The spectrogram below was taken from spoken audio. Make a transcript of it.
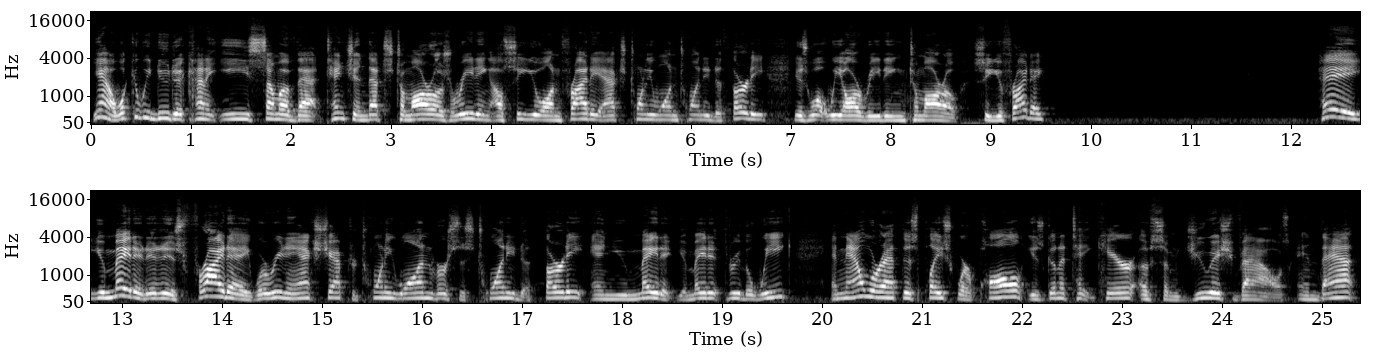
yeah, what can we do to kind of ease some of that tension? That's tomorrow's reading. I'll see you on Friday. Acts 21 20 to 30 is what we are reading tomorrow. See you Friday. Hey, you made it. It is Friday. We're reading Acts chapter 21, verses 20 to 30, and you made it. You made it through the week. And now we're at this place where Paul is going to take care of some Jewish vows. And that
